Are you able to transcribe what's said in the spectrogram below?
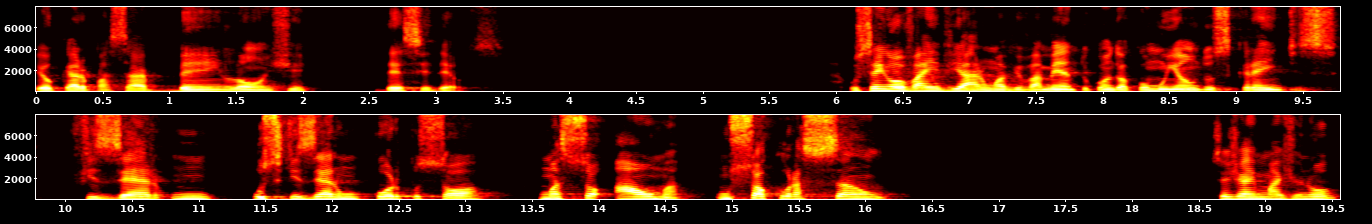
eu quero passar bem longe desse Deus. O Senhor vai enviar um avivamento quando a comunhão dos crentes fizer um, os fizer um corpo só, uma só alma, um só coração. Você já imaginou?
